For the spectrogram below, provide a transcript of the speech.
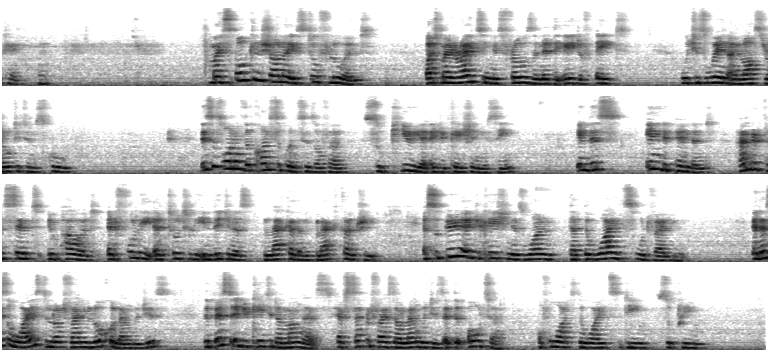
Okay. Mm. My spoken Shona is still fluent, but my writing is frozen at the age of eight, which is when I last wrote it in school. This is one of the consequences of a superior education, you see. In this independent, 100% empowered, and fully and totally indigenous, blacker than black country, a superior education is one that the whites would value. And as the whites do not value local languages, the best educated among us have sacrificed our languages at the altar of what the whites deem supreme.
